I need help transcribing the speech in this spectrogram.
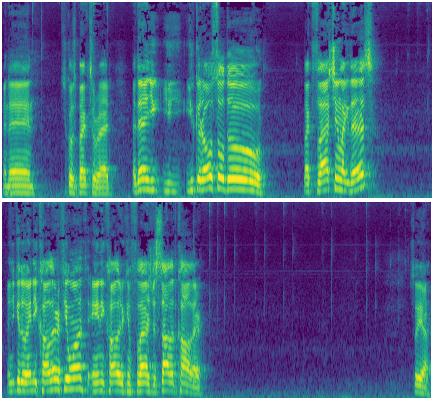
And then it goes back to red. And then you, you, you could also do like flashing like this. And you can do any color if you want. Any color you can flash the solid color. So yeah.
